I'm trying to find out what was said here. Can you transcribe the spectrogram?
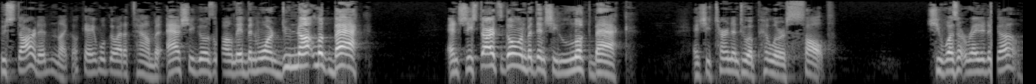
Who started, and like, okay, we'll go out of town. But as she goes along, they'd been warned, do not look back. And she starts going, but then she looked back. And she turned into a pillar of salt. She wasn't ready to go.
